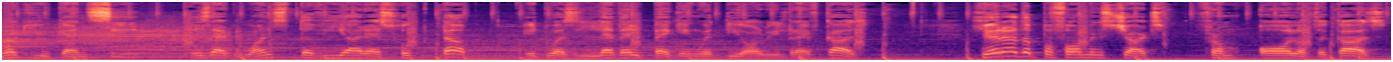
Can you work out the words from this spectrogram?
what you can see is that once the VRS hooked up, it was level pegging with the all wheel drive cars. Here are the performance charts from all of the cars.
